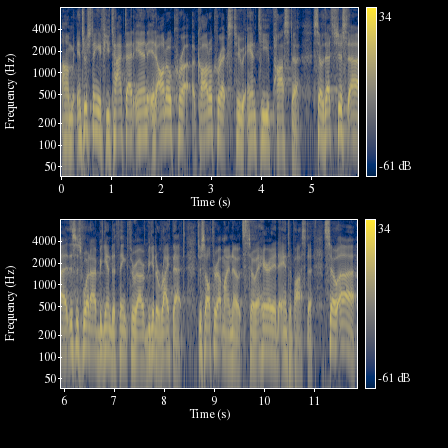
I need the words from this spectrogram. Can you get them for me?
Um, interesting, if you type that in, it auto, corrects to antipasta. So that's just, uh, this is what I began to think through. I began to write that just all throughout my notes. So Herod antipasta. So uh,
